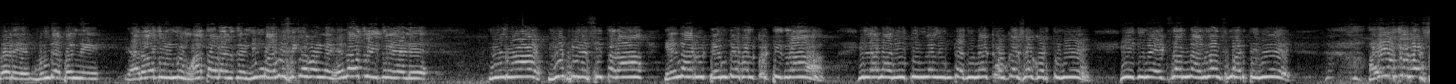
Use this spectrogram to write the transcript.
ಸರಿ, ಮುಂದೆ ಬನ್ನಿ. ಯಾರಾದ್ರೂ ಇನ್ನು ಮಾತಾಡೋದಿದ್ರೆ ನಿಮ್ಮ ಅನಿಸಿಕೆಗಳನ್ನ ಏನಾದ್ರೂ ಇದ್ರೆ ಹೇಳಿ. ನೀವು ಯು ಪಿ ಎಸ್ ಸಿ ತರ ಏನಾದ್ರು ಟೈಮ್ ಟೇಬಲ್ ಕೊಟ್ಟಿದ್ರಾ? ಇಲ್ಲ, ನಾನು ಈ ತಿಂಗಳಲ್ಲಿ ಇಂಥ ದಿನಕ್ಕೆ ಅವಕಾಶ ಕೊಡ್ತೀನಿ. ಈ ದಿನ ಎಕ್ಸಾಮ್ನ ಅನೌನ್ಸ್ ಮಾಡ್ತೀನಿ. ಐದು ವರ್ಷ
